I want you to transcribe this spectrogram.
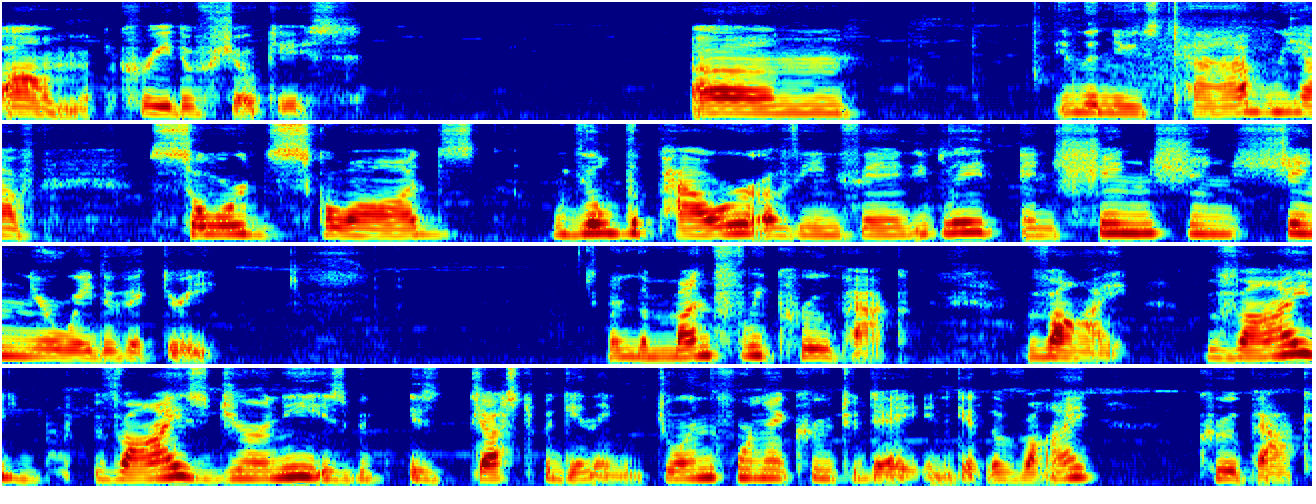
um creative showcase. Um in the news tab we have Sword Squads wield the power of the Infinity Blade and shing shing shing your way to victory. And the monthly crew pack. Vi. Vi Vi's journey is is just beginning. Join the Fortnite crew today and get the Vi crew pack,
